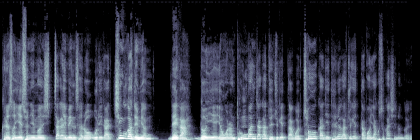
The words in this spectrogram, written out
그래서 예수님은 십자가의 맹세로 우리가 친구가 되면 내가 너희의 영원한 동반자가 되주겠다고 천국까지 데려가 주겠다고 약속하시는 거예요.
